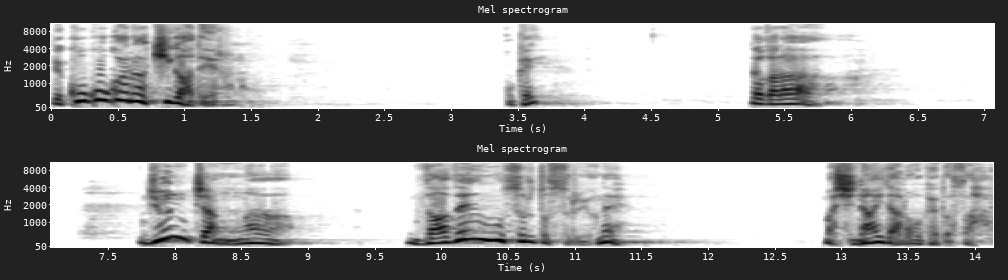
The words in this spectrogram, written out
で、ここから木が出るの。OK? だから、純ちゃんが座禅をするとするよね。まあしないだろうけどさ。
